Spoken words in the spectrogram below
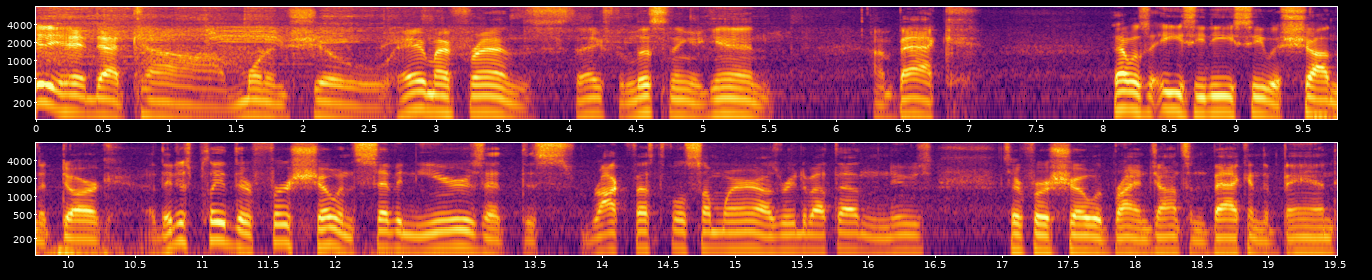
Idiot.com morning show. Hey, my friends. Thanks for listening again. I'm back. That was AC/DC with Shot in the Dark. Uh, They just played their first show in seven years at this rock festival somewhere. I was reading about that in the news. It's their first show with Brian Johnson back in the band.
